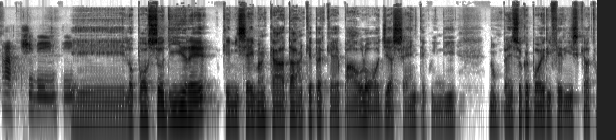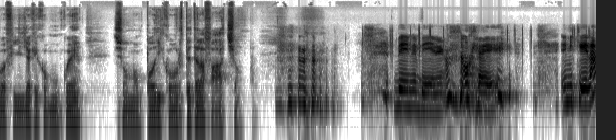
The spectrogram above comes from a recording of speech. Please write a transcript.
Accidenti. E lo posso dire che mi sei mancata anche perché Paolo oggi è assente, quindi non penso che poi riferisca a tua figlia che comunque insomma un po' di corte te la faccio. bene, bene, ok. E Michela?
